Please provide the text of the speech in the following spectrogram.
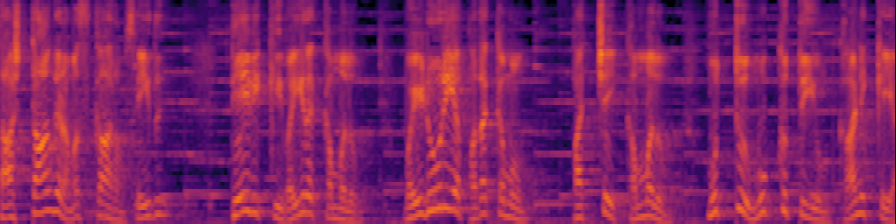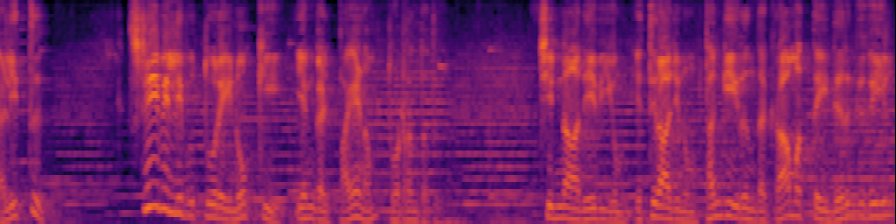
சாஷ்டாங்க நமஸ்காரம் செய்து தேவிக்கு வைரக் கம்மலும் வைடூரிய பதக்கமும் பச்சை கம்மலும் முத்து மூக்குத்தியும் காணிக்கை அளித்து ஸ்ரீவில்லிபுத்தூரை நோக்கி எங்கள் பயணம் தொடர்ந்தது. சின்னாதேவியும் எத்திராஜனும் தங்கியிருந்த கிராமத்தை நெருங்குகையில்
